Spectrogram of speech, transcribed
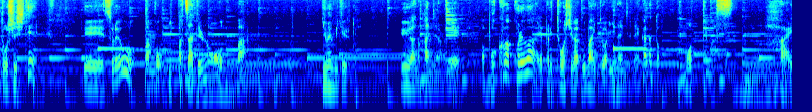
投資してでそれをまあこう一発当てるのをまあ夢見てるというような感じなので、まあ、僕はこれはやっぱり投資がうまいとは言えないんじゃないかなと思ってます。はい、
